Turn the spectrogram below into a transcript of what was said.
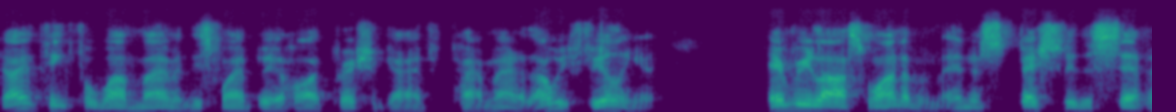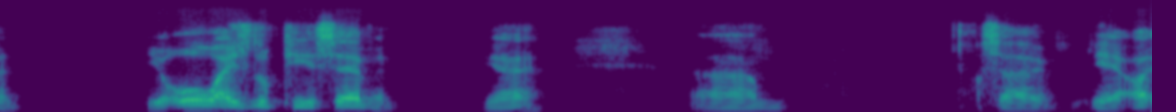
don't think for one moment this won't be a high pressure game for Parramatta. They'll be feeling it, every last one of them, and especially the seven. You always look to your seven, you know. Um, so yeah, I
